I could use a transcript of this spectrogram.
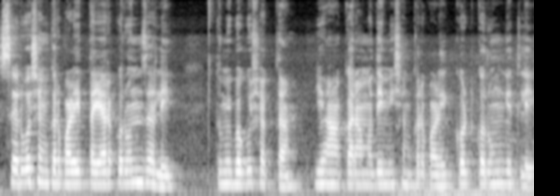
सर्व शंकरपाळे तयार करून झाले. तुम्ही बघू शकता ह्या आकारामध्ये मी शंकरपाळे कट करून घेतले.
